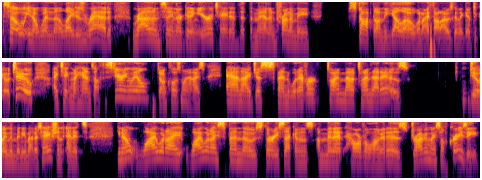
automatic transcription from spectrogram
so you know when the light is red rather than sitting there getting irritated that the man in front of me stopped on the yellow when I thought I was going to get to go too. I take my hands off the steering wheel, don't close my eyes, and I just spend whatever time amount of time that is doing the mini meditation and it's you know why would i why would i spend those 30 seconds a minute however long it is driving myself crazy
